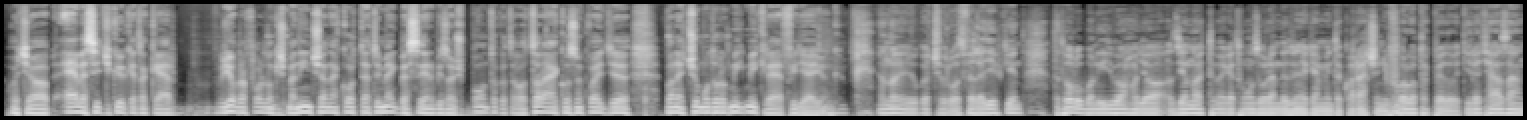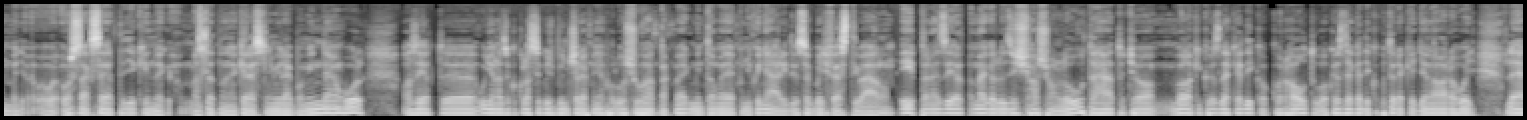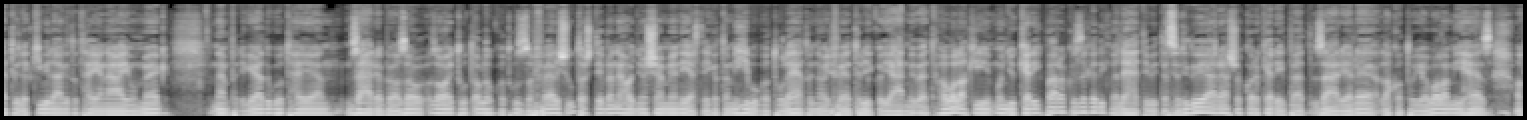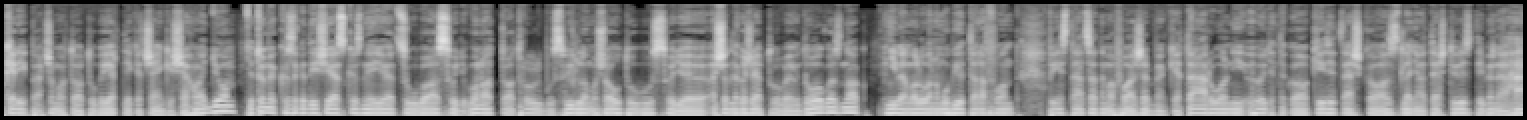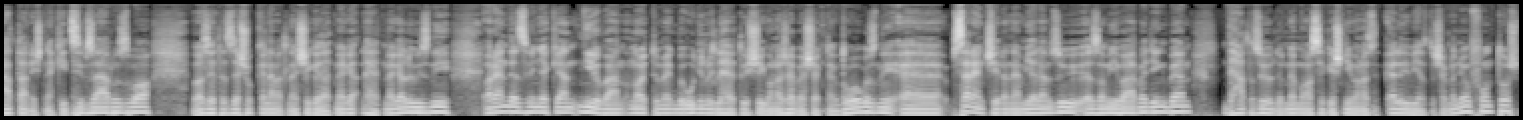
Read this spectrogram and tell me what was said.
hogyha elveszítjük őket, akár jobbra fordulunk is, mert nincsenek ott, tehát hogy megbeszélni bizonyos pontokat, ahol találkozunk, vagy van egy csomó dolog, mik, mikre figyeljünk. Nagyon jókat sorolt fel egyébként. Tehát valóban így van, hogy az ilyen nagy tömeget vonzó rendezvényeken, mint a karácsonyi forgatok, például Nyíregyházán, vagy országszerte egyébként, meg azt lehet mondani a keresztény világban mindenhol, azért ugyanazok a klasszikus bűncselekmények valósulhatnak meg, mint amelyek mondjuk a nyári időszakban egy fesztiválon. Éppen ezért a megelőzés hasonló, tehát hogyha valaki közlekedik, akkor ha autóval közlekedik, akkor törekedjen arra, hogy lehetőleg kivilágított helyen álljon meg, nem pedig eldugott helyen, zárja be az, ajtót, ablakokat húzza fel, és utastében ne hagyjon semmilyen értéket, ami hívogató lehet, hogy nehogy feltörik a járművet. Ha valaki mondjuk kerékpára közlekedik, mert lehetővé teszi az időjárás, akkor a kerékpárt zárja le, lakatolja valamihez, a kerékpár csomagtartóba értéket senki se hagyjon. A tömegközlekedési eszköznél jöhet szóba az, hogy vonattal, trollibusz, villamos, autóbusz, hogy esetleg a zsebtolvajok dolgoznak. Nyilvánvalóan a mobiltelefont, pénztárcát nem a fal zsebben kell tárolni, hölgyeknek a kézításka az legyen a testőrizetében a hátán és neki cipzározva. Azért ezzel sok kellemetlenséget lehet, mege- lehet megelőzni. A rendezvényeken nyilván a nagy tömegben ugyanúgy lehetőség van a zsebeseknek dolgozni. E, szerencsére nem jellemző ez a mi vármegyénkben, de hát az ördög nem alszik, és nyilván az nagyon fontos.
